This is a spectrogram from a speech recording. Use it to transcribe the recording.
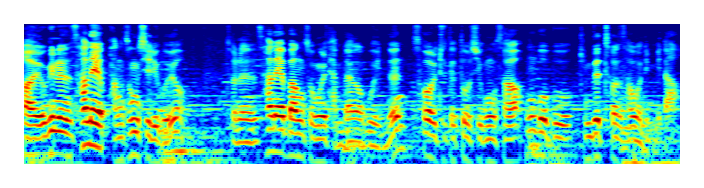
아 여기는 사내 방송실이고요. 저는 사내 방송을 담당하고 있는 서울주택도시공사 홍보부 김대천 사원입니다.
